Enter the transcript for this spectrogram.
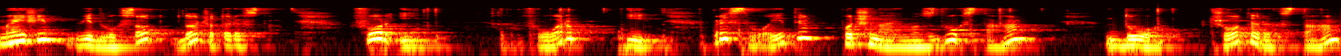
межі від 200 до 400. For i. For i. Присвоїти. Починаємо з 200 до 400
